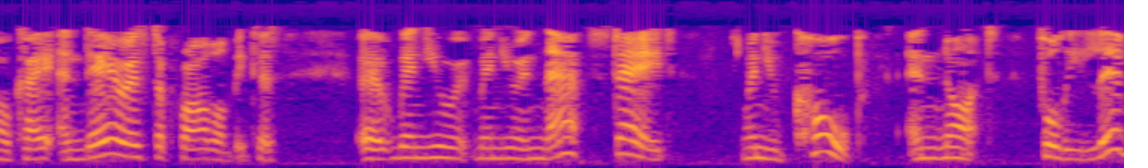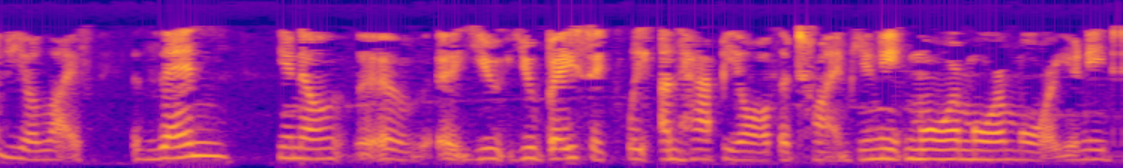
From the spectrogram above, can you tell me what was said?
Okay, and there is the problem because uh, when you when you're in that state, when you cope and not fully live your life, then you know uh, uh, you you basically unhappy all the time. You need more and more and more. You need,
